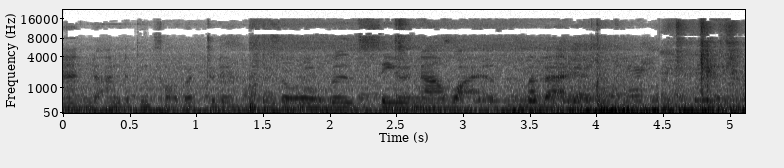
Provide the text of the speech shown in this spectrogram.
and I'm looking forward today. So we'll see you in a while. Bye bye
